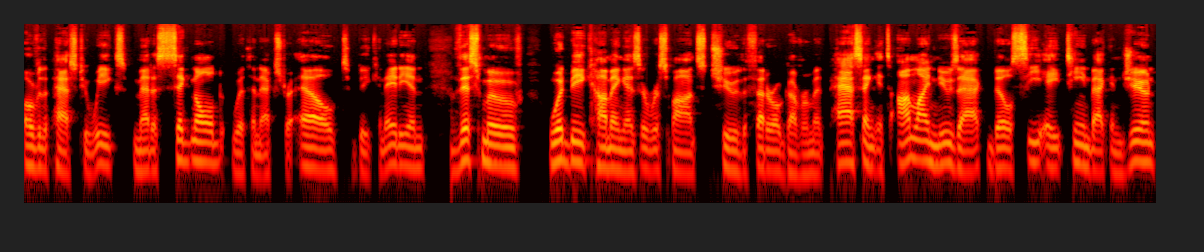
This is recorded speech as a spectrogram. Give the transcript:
over the past two weeks. Meta signaled with an extra L to be Canadian. This move would be coming as a response to the federal government passing its Online News Act, Bill C 18, back in June.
